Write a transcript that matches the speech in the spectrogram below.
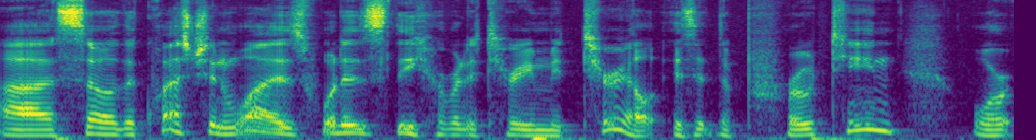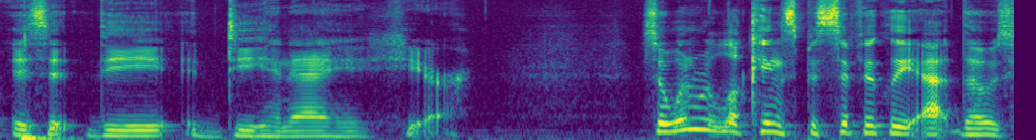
Uh, so the question was, what is the hereditary material? Is it the protein or is it the DNA here? So when we're looking specifically at those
